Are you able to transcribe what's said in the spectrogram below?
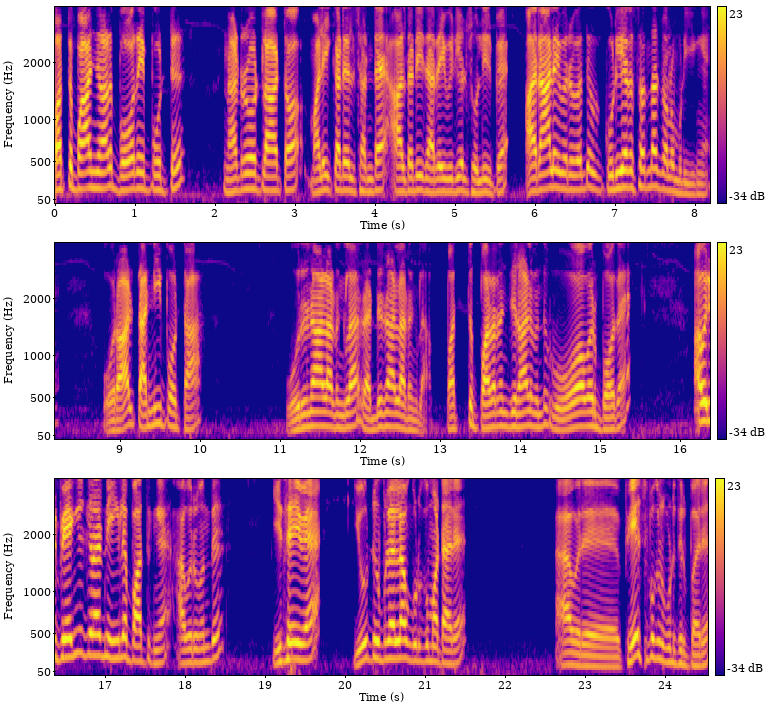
பத்து பாஞ்சு நாள் போதை போட்டு நடு ரோட்டில் ஆட்டோ மளிகடையில் சண்டை ஆல்ரெடி நிறைய வீடியோவில் சொல்லியிருப்பேன். அதனால் இவர் வந்து குடியரசன் தான் சொல்ல முடியுங்க. ஒரு ஆள் தண்ணி போட்டால் ஒரு நாள் அடங்கலாம் ரெண்டு நாள் அடங்கலாம். பத்து பதினஞ்சு நாள் வந்து ஓவர் போதை. அவர் இப்போ எங்கே இருக்கிறாரு நீங்களே பார்த்துங்க அவர் வந்து இதைவே யூடியூப்லலாம் கொடுக்க மாட்டார். அவர் ஃபேஸ்புக்கில் கொடுத்துருப்பாரு.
